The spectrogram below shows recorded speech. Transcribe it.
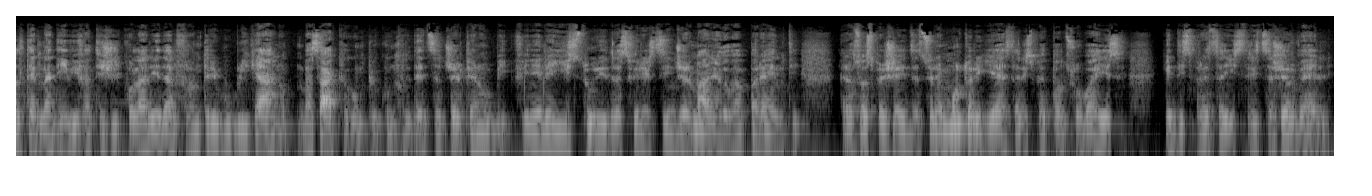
alternativi fatti circolare dal fronte repubblicano, Basacca con più concretezza già il piano B, finire gli studi, trasferirsi in Germania dove ha parenti e la sua specializzazione è molto richiesta rispetto al suo paese che disprezza gli strizzacervelli.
